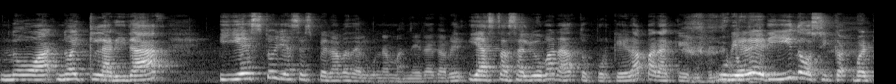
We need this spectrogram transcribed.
no, no hay claridad y esto ya se esperaba de alguna manera, Gabriel, y hasta salió barato, porque era para que hubiera heridos, y bueno,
